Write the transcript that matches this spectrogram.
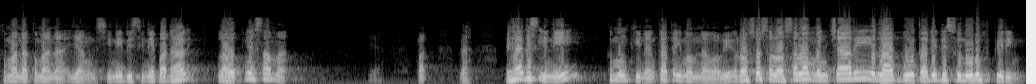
ke mana-kemana, yang di sini di sini padahal lauknya sama. Di hadis ini kemungkinan kata Imam Nawawi Rasulullah SAW mencari labu tadi di seluruh piring.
